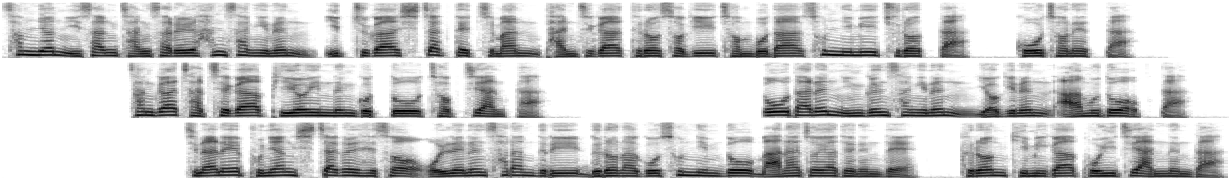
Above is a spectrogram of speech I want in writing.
3년 이상 장사를 한 상인은 입주가 시작됐지만 단지가 들어서기 전보다 손님이 줄었다. 고 전했다. 상가 자체가 비어있는 곳도 적지 않다. 또 다른 인근 상인은 여기는 아무도 없다. 지난해 분양 시작을 해서 원래는 사람들이 늘어나고 손님도 많아져야 되는데 그런 기미가 보이지 않는다.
